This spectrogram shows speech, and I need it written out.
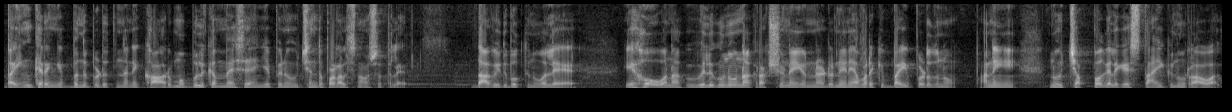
భయంకరంగా ఇబ్బంది పెడుతుందని కారు మబ్బులు కమ్మేసాయని చెప్పి నువ్వు చింతపడాల్సిన అవసరం లేదు. దావీదు భక్తుని వల్లే ఎహోవో నాకు వెలుగును నాకు రక్షణ అయి ఉన్నాడు నేను ఎవరికి భయపడదును అని నువ్వు చెప్పగలిగే స్థాయికి నువ్వు రావాలి.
